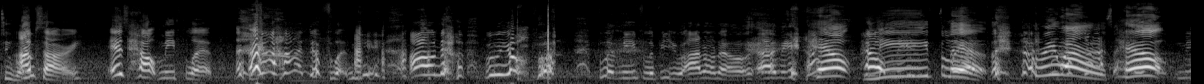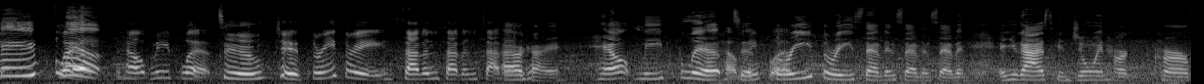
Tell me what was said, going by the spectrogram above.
Two words. I'm sorry. It's help me flip. to flip me. I don't know. But we gonna put flip me, flip you. I don't know. I mean, Help, Help me, me flip. flip. Three words. Help me flip. Help me flip. Two. To three three seven seven seven. Okay. Help me flip Help to me flip. three three seven seven seven, and you guys can join her her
